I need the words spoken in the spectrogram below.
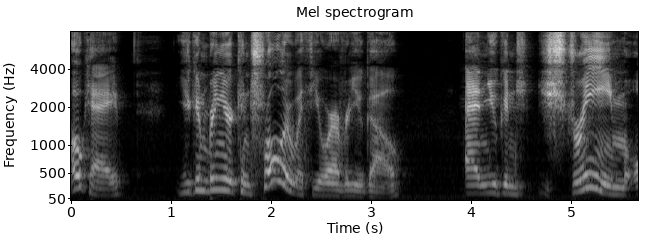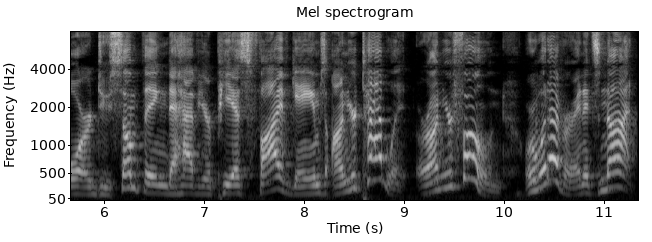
okay? You can bring your controller with you wherever you go, and you can stream or do something to have your PS5 games on your tablet or on your phone or whatever. And it's not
